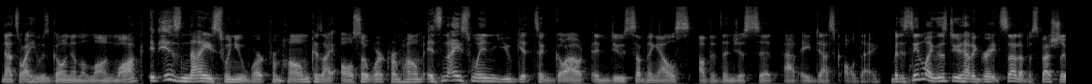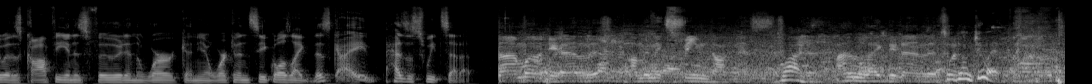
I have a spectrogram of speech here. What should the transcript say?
that's why he was going on the long walk. It is nice when you work from home because I also work from home. It's nice when you get to go out and do something else other than just sit at a desk all day. But it seemed like this dude had a great setup, especially with his coffee and his food and the work and, you know, working in sequels. Like this guy has a sweet setup. I'm a data analyst. I'm in extreme darkness. Why? I don't like data analysts. So don't do it.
